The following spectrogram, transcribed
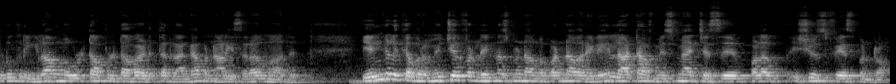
கொடுக்குறீங்களோ அவங்க உல்டா புல்ட்டாவாக எடுத்துடுறாங்க. அப்போ நாளைக்கு சிரமமாகுது. எங்களுக்கு அப்புறம் மியூச்சுவல் ஃபண்டில் இன்வெஸ்ட்மெண்ட் அவங்க பண்ண வரையிலையும் லாட் ஆஃப் மிஸ் மேட்சஸ்ஸு பல இஷ்யூஸ் ஃபேஸ் பண்ணுறோம்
